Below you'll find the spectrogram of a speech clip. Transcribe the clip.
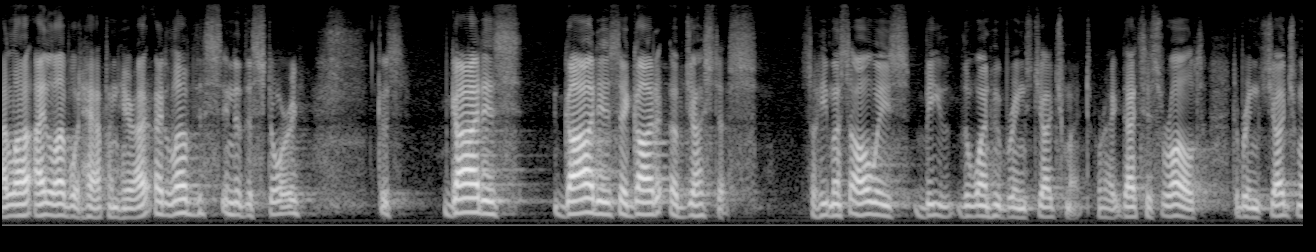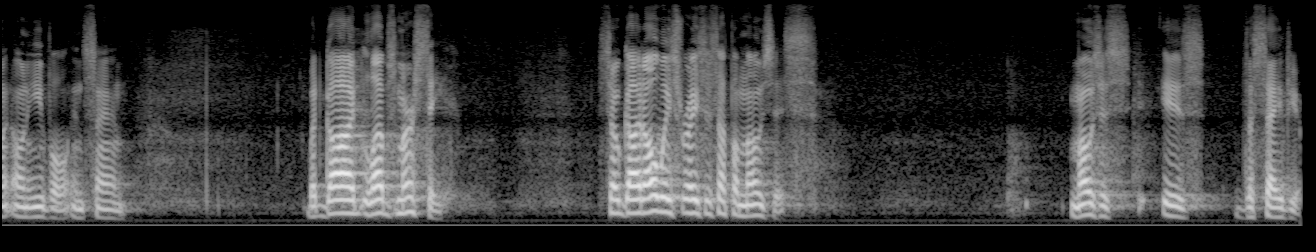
I love I love what happened here. I, I love this into the story because God is God is a God of justice. So he must always be the one who brings judgment, right? That's his role to bring judgment on evil and sin. But God loves mercy. So God always raises up a Moses. Moses is the Savior.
